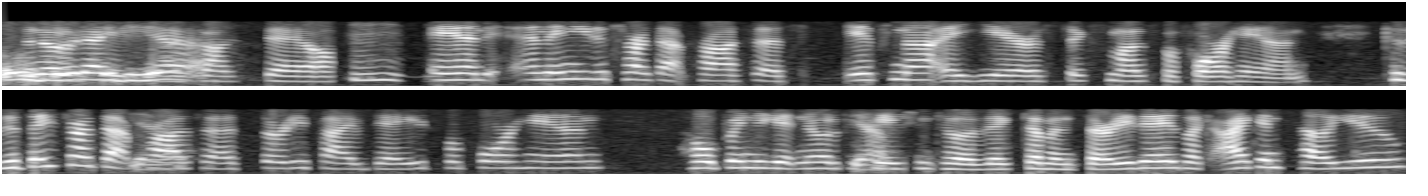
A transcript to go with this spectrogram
oh, the notification idea. has gone stale, Mm-hmm. and and they need to start that process if not a year, six months beforehand. Because if they start that Yeah. process 35 days beforehand, hoping to get notification to a victim in 30 days, like I can tell you,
